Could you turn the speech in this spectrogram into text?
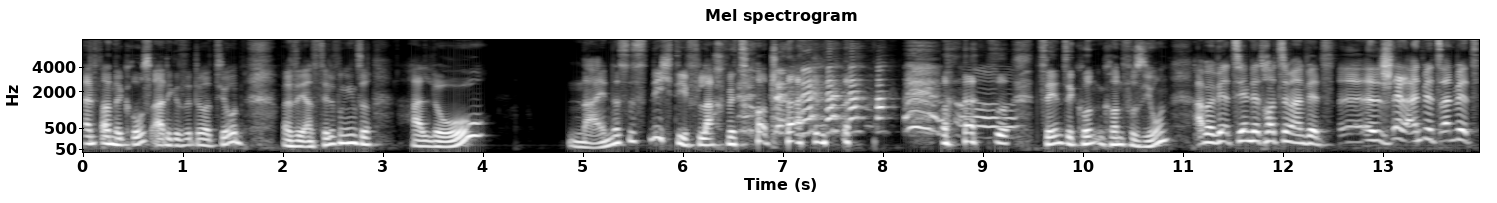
einfach eine großartige Situation, weil sie ans Telefon ging so, hallo? Nein, das ist nicht die Flachwitz-Hotline. So zehn Sekunden Konfusion. Aber wir erzählen dir trotzdem einen Witz. Äh, schnell, ein Witz, ein Witz.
